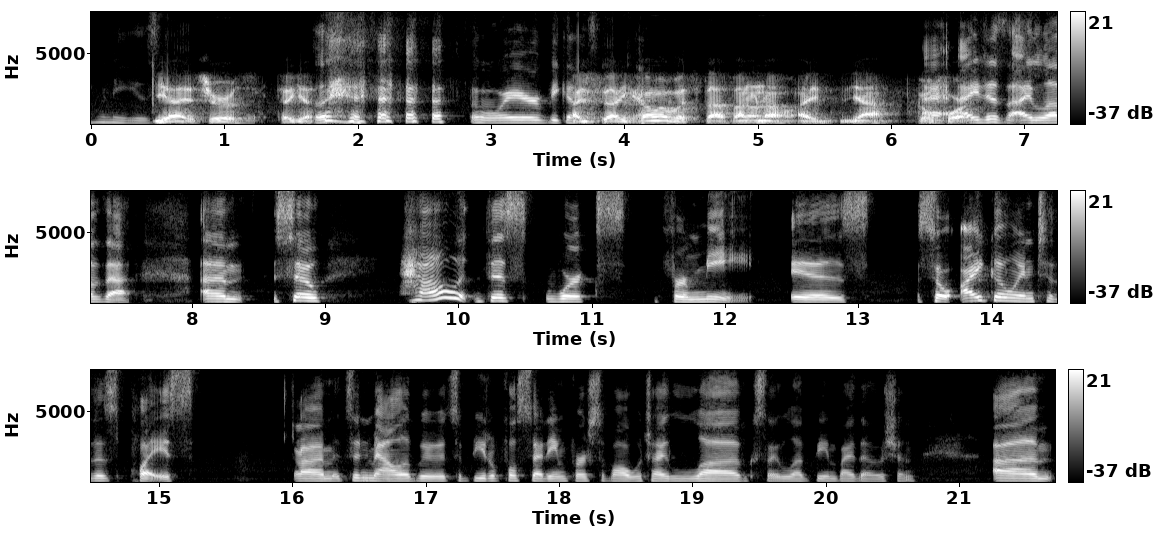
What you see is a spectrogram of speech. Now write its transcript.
I'm going to use. Yeah, it's yours. Take it. warrior becomes. I, I, come up with stuff. I don't know. I yeah, go I, for it. I just I love that. Um, so how this works for me is so I go into this place. Um, it's in Malibu. It's a beautiful setting, first of all, which I love because I love being by the ocean. Um,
